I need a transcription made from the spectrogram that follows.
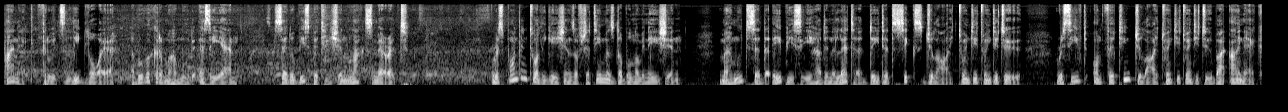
INEC, through its lead lawyer, Abubakar Mahmoud SAN, said Obi's petition lacks merit. Responding to allegations of Shettima's double nomination, Mahmoud said the APC had in a letter dated 6 July 2022 received on 13 July 2022 by INEC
